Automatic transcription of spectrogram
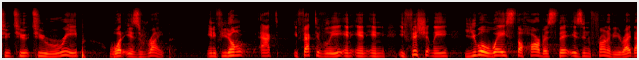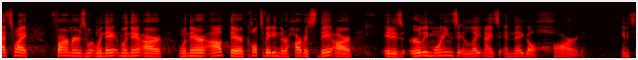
to, to, to reap what is ripe. And if you don't act effectively and, and, and efficiently, you will waste the harvest that is in front of you, right? That's why farmers, when they, when they are, when they're out there cultivating their harvest, they are, it is early mornings and late nights, and they go hard. And it's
